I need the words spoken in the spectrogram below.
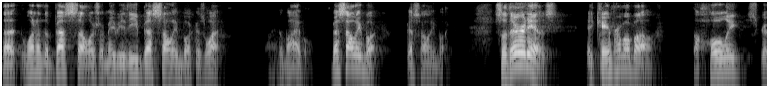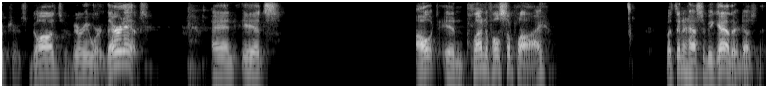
that one of the best sellers, or maybe the best selling book, is what? The Bible. Best selling book. Best selling book. So there it is. It came from above. The Holy Scriptures, God's very word. There it is. And it's out in plentiful supply, but then it has to be gathered, doesn't it?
